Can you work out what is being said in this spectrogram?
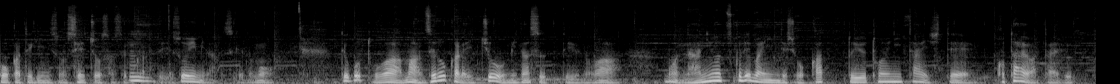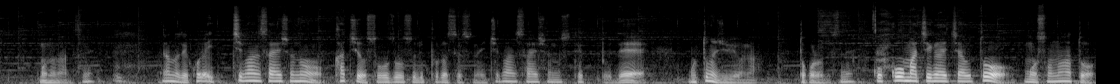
効果的にその成長させるかという、うん、そういう意味なんですけれども。ということは、まあ、0から1を生み出すっていうのは、まあ、何を作ればいいんでしょうかという問いに対して答えを与えるものなんですね。なのでこれは一番最初の価値を創造するプロセスの一番最初のステップで最も重要なところですね。ここを間違えちゃうともうその後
